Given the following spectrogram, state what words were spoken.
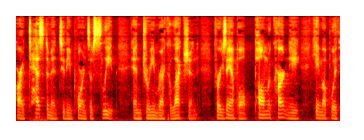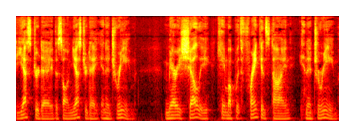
are a testament to the importance of sleep and dream recollection. For example, Paul McCartney came up with Yesterday, the song Yesterday, in a dream. Mary Shelley came up with Frankenstein in a dream.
